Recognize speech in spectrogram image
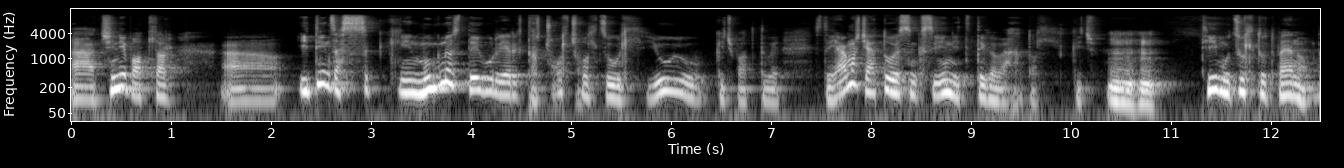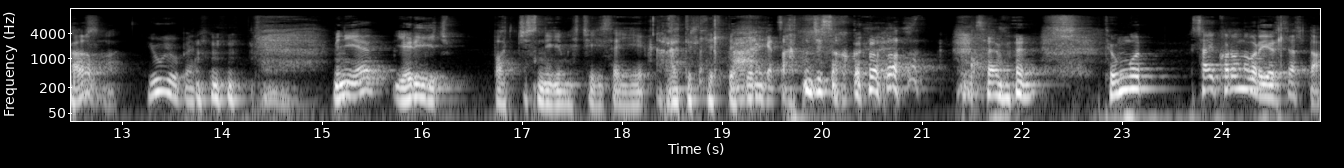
Аа чиний бодлоор а эдийн засгийн мөнгнөөс дээгүүр яригдах чухал чухал зүйл юу юу гэж боддог вэ? Эсвэл ямар ч ядуу байсан гэсэн энэ эдтэйгээ байхад бол гэж. Аа. Тим үзүүлэлтүүд байна уу? Бага. Юу юу байна? Миний яг яри гэж бодож исэн нэг юм чиг сая гаргаад ирлээ л дээ. Тэр ингээд захтанж исэн аахгүй. Сайн байна. Тэнгүүд сая коронавигаар ярьлаа л та.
